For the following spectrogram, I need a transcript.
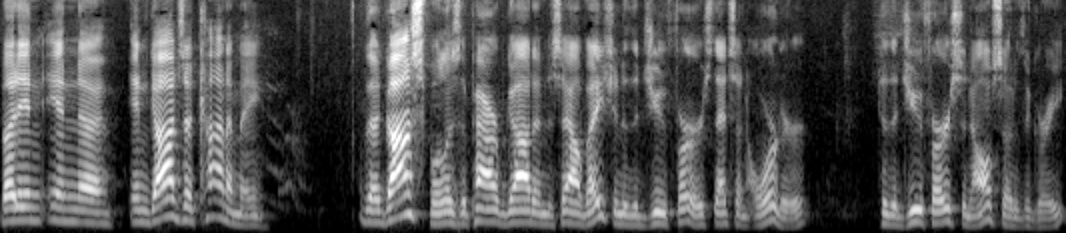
But in, in, uh, in God's economy, the gospel is the power of God unto salvation to the Jew first. That's an order to the Jew first and also to the Greek.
